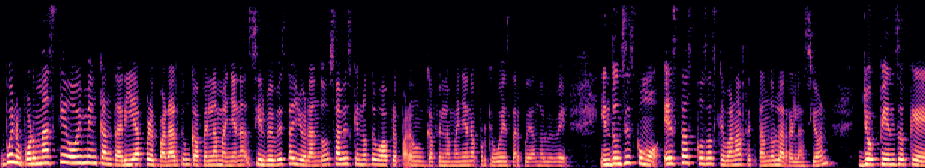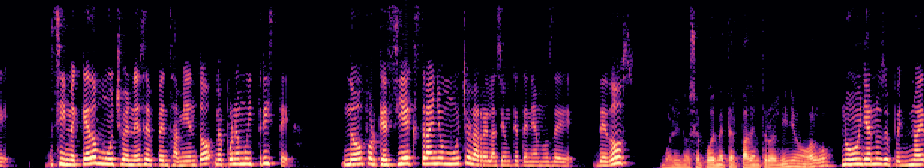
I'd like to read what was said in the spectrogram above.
Bueno, por más que hoy me encantaría prepararte un café en la mañana, si el bebé está llorando, sabes que no te voy a preparar un café en la mañana porque voy a estar cuidando al bebé. Y entonces, como estas cosas que van afectando la relación, yo pienso que si me quedo mucho en ese pensamiento, me pone muy triste, ¿no? Porque sí extraño mucho la relación que teníamos de, de dos. Bueno, ¿y no se puede meter para dentro del niño o algo? No, ya no se puede, no hay,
